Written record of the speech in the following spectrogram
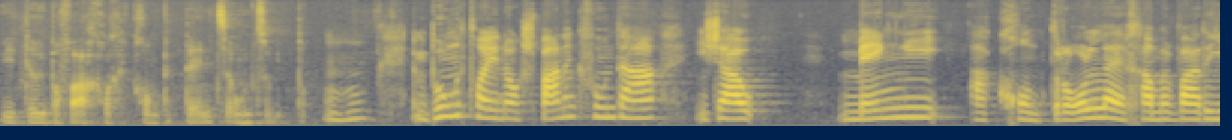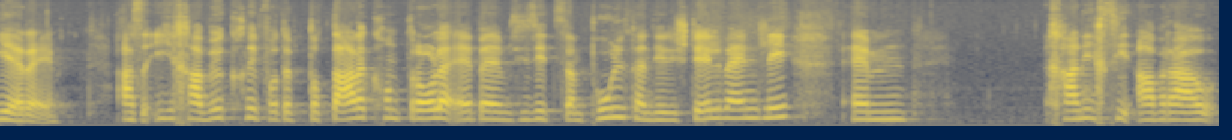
in den überfachlichen Kompetenzen und so weiter. Mhm. Ein Punkt, den ich noch spannend gefunden habe, ist auch, die Menge an Kontrollen kann man variieren. Also ich habe wirklich von der totalen Kontrolle, eben, sie sitzt am Pult, haben ihre Stellwändchen, ähm, kann ich sie aber auch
